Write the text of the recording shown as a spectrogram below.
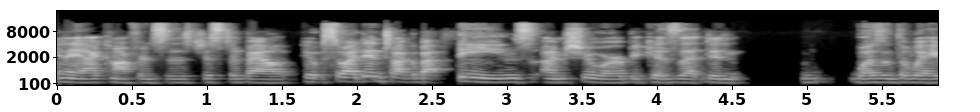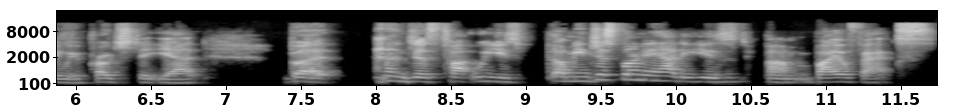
nai conferences just about it, so i didn't talk about themes i'm sure because that didn't wasn't the way we approached it yet but just taught we use i mean just learning how to use um, biofacts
